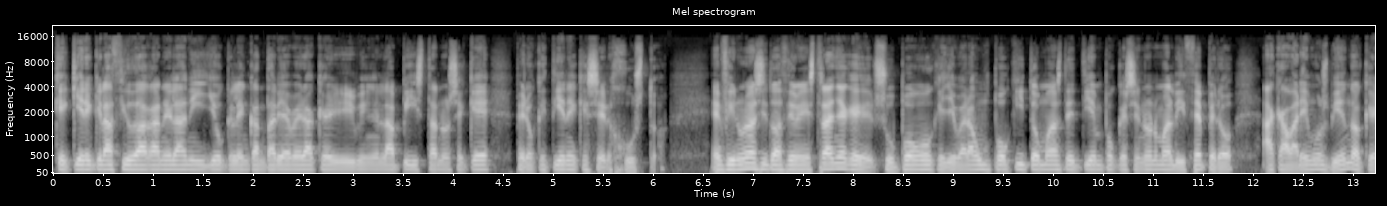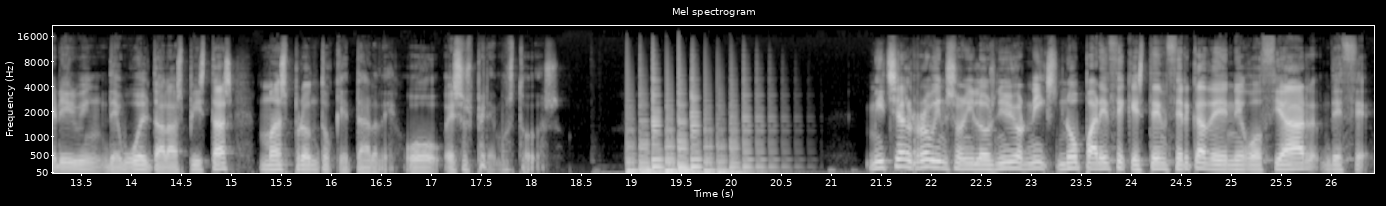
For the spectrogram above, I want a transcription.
que quiere que la ciudad gane el anillo, que le encantaría ver a Kyrie Irving en la pista, no sé qué, pero que tiene que ser justo. En fin, una situación extraña que supongo que llevará un poquito más de tiempo que se normalice, pero acabaremos viendo a Kerry Irving de vuelta a las pistas más pronto que tarde, o eso esperemos todos. Mitchell Robinson y los New York Knicks no parece que estén cerca de negociar de,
